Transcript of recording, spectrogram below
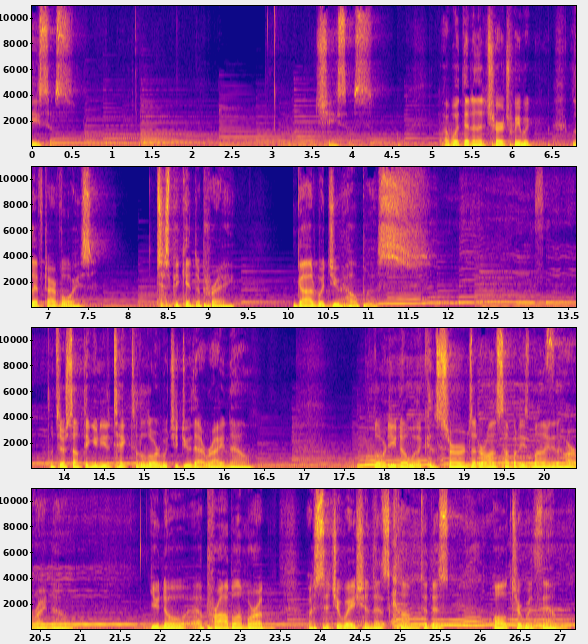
Jesus. Jesus. I would that in the church we would lift our voice, just begin to pray. God, would you help us? If there's something you need to take to the Lord, would you do that right now? Lord, you know the concerns that are on somebody's mind and heart right now. You know a problem or a, a situation that's come to this altar with them.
